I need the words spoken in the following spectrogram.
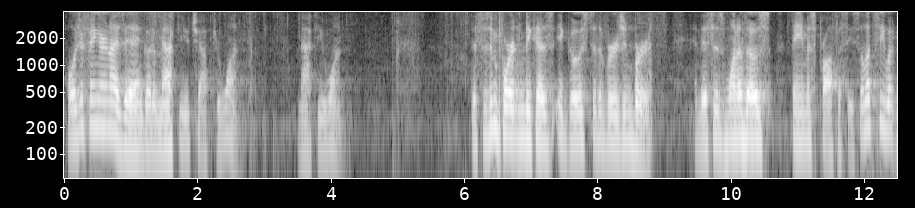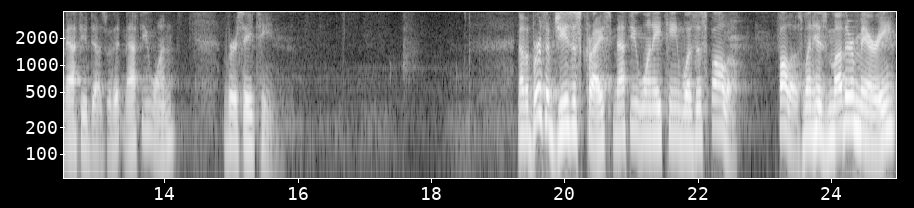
hold your finger in Isaiah and go to Matthew chapter 1. Matthew 1. This is important because it goes to the virgin birth. And this is one of those famous prophecies. So let's see what Matthew does with it. Matthew 1, verse 18. Now the birth of Jesus Christ, Matthew 1:18 was as follow, follows. When his mother Mary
